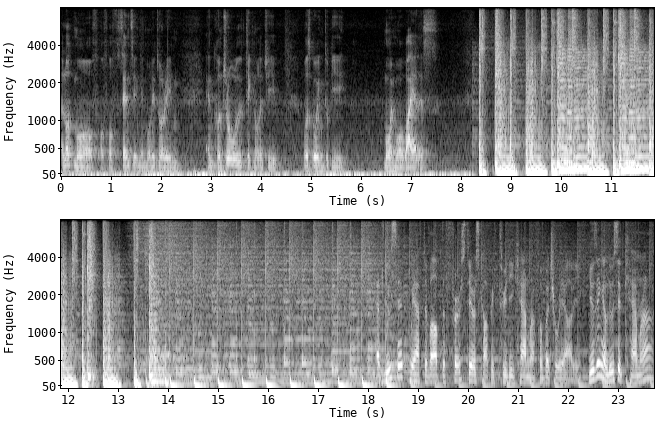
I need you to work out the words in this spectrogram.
a lot more of, of, of, sensing and monitoring and control technology was going to be more and more wireless. At Lucid, we have developed the first stereoscopic 3D camera for virtual reality. Using a Lucid camera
